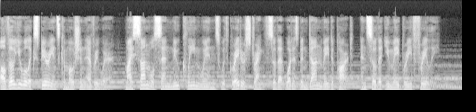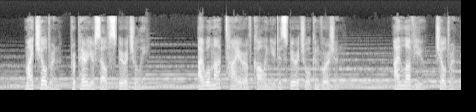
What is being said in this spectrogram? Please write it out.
Although you will experience commotion everywhere, my son will send new clean winds with greater strength so that what has been done may depart, and so that you may breathe freely. My children, prepare yourself spiritually. I will not tire of calling you to spiritual conversion. I love you, children.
